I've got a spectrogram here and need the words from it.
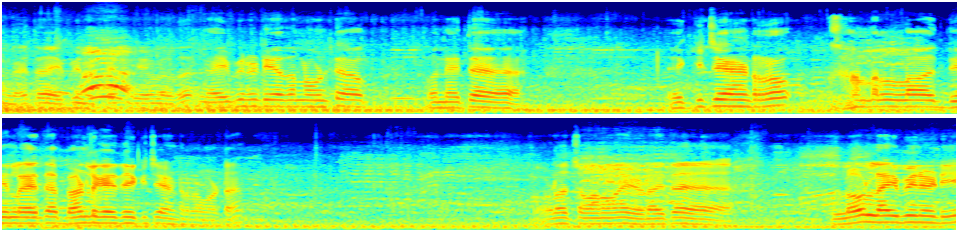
ఇంకైతే అయిపోయినట్టు ఏం లేదు. ఇంకా అయిపోయినట్టు ఏదన్నా ఉంటే కొన్ని అయితే ఎక్కిచ్చేయంటారు సందల్లో దీనిలో అయితే బండ్లకి అయితే ఎక్కిచ్చేయంటారు అనమాట చూడవచ్చు మనం. ఇక్కడైతే లోడ్లు అయిపోయినవి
